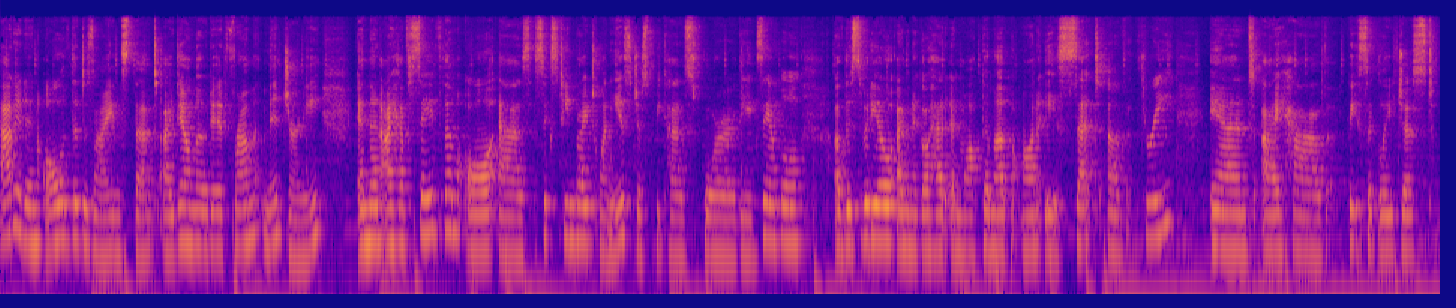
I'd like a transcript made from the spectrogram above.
added in all of the designs that I downloaded from Midjourney. And then I have saved them all as 16 by 20s just because for the example of this video, I'm gonna go ahead and mock them up on a set of three. And I have basically just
